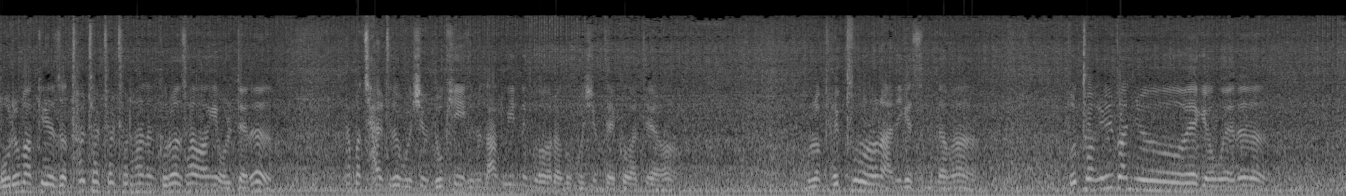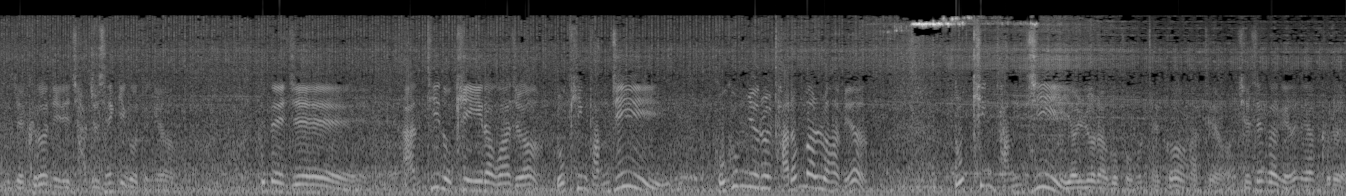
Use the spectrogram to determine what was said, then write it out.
오르막길에서 털털털털 하는 그런 상황이 올 때는 한번 잘 들어보시면 노킹이 계속 나고 있는 거라고 보시면 될 것 같아요. 물론 100%는 아니겠습니다만 보통 일반유의 경우에는 이제 그런 일이 자주 생기거든요. 근데 이제 안티 노킹이라고 하죠. 노킹 방지 고급류를 다른 말로 하면 노킹 방지 연료라고 보면 될 것 같아요. 제 생각에는 그냥 그래요.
